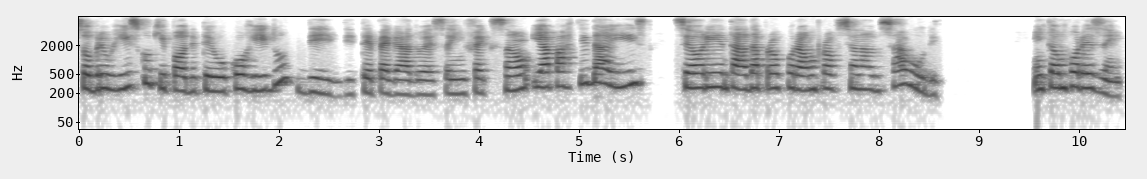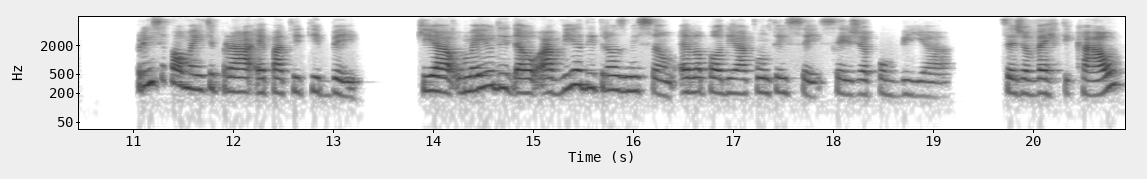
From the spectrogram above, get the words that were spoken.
sobre o risco que pode ter ocorrido de, de ter pegado essa infecção e, a partir daí, ser orientada a procurar um profissional de saúde. Então, por exemplo, principalmente para hepatite B, que a, o meio de, a via de transmissão, ela pode acontecer, seja por via, seja vertical,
